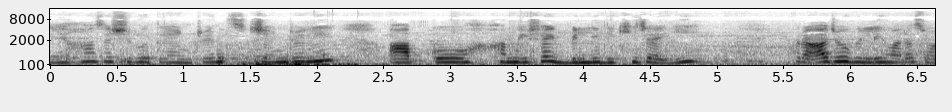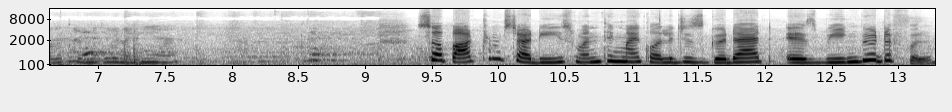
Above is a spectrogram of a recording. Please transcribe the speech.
यहाँ से शुरू होता है एंट्रेंस जनरली आपको हमेशा एक बिल्ली दिखी जाएगी। पर आज वो बिल्ली हमारा स्वागत करने के लिए नहीं है। So apart from studies, one thing my college is good at is being beautiful.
